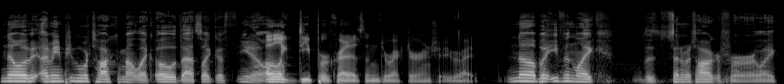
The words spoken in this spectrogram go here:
No, I mean people were talking about like, oh, that's like a you know, Oh, like deeper credits than director and shit. You're right. no, but even like the cinematographer, like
